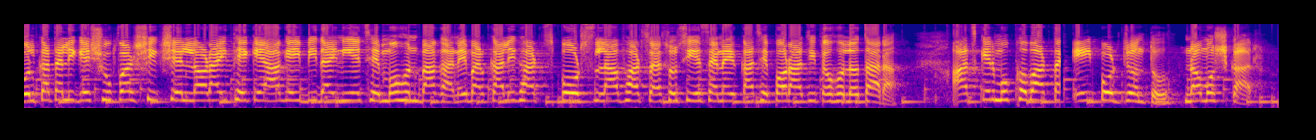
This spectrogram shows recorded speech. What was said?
কলকাতা লিগে সুপার সিক্সের লড়াই থেকে আগেই বিদায় নিয়েছে মোহনবাগান। এবার কালীঘাট স্পোর্টস লাভার্স অ্যাসোসিয়েশনের কাছে পরাজিত হলো তারা। আজকের মুখ্য বার্তা এই পর্যন্ত। নমস্কার।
